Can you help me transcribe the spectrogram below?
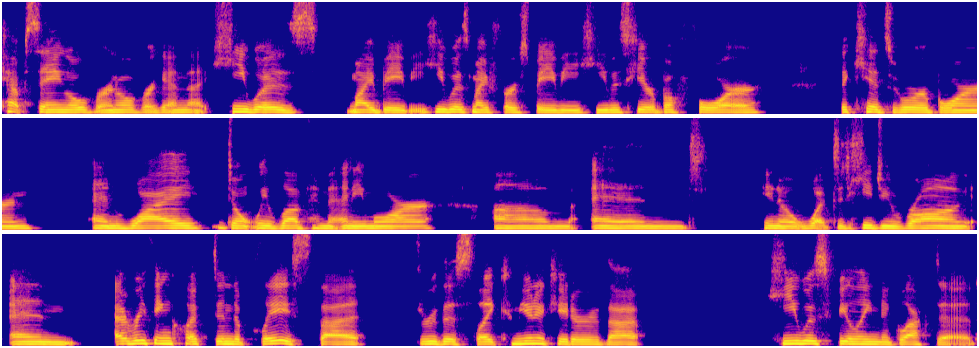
kept saying over and over again that he was my baby. He was my first baby. He was here before the kids were born. And why don't we love him anymore? Um, and you know what did he do wrong? And everything clicked into place that through this like communicator that he was feeling neglected.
